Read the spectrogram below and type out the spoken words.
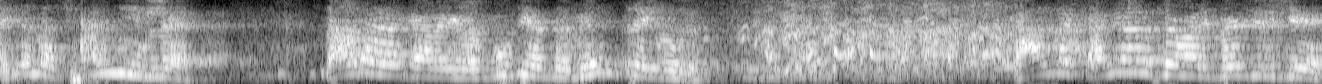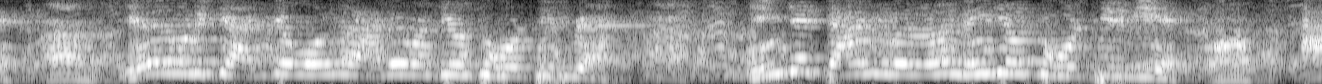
ஐயா நான் சாமி இல்ல. நாடகக்காரங்களை கூட்டி அந்த வேன் டிரைவர் காலைல கல்யாண சவாரி பேசியிருக்கேன். ஏழு மணிக்கு அங்கே போகணும் அவன் வண்டி வச்சு கொடுத்திருப்பேன் இங்க சாமி வரலாம் நீங்க வச்சு கொடுத்திருவீங்க ஆ. ஆ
